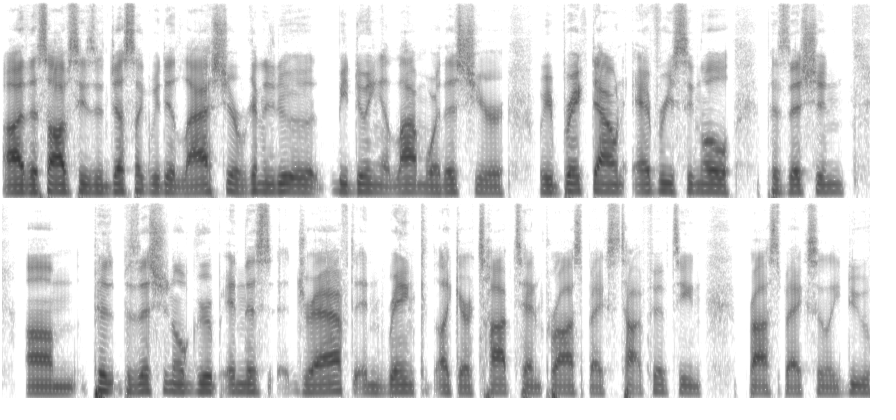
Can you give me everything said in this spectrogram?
uh, this offseason, just like we did last year. We're going to do be doing a lot more this year. We break down every single position, um, p- positional group in this draft and rank like our top 10 prospects, top 15 prospects, and like do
